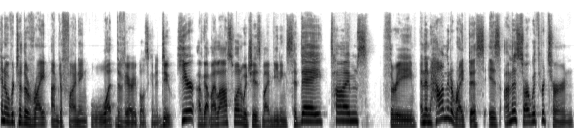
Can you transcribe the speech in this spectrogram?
and over to the right, I'm defining what the variable is going to do. Here, I've got my last one, which is my meetings today times three. And then how I'm going to write this is I'm going to start with return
